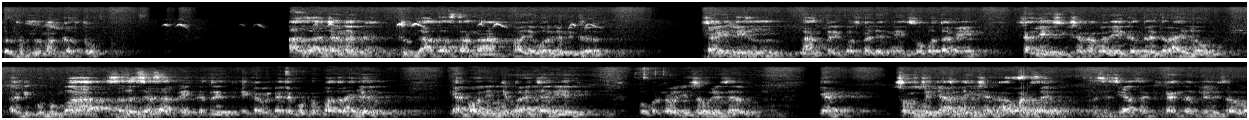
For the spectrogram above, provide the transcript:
प्रथम नमन करतो. आज अचानक जात असताना माझे वर्गमित्र शाळेतील लहानपणीपासून ज्यांनी सोबत आम्ही शालेय शिक्षणामध्ये एकत्रित राहिलो अगदी कुटुंब सदस्यासारखे एकत्रित एकामेकाच्या कुटुंबात राहिलेलो. या कॉलेजचे प्राचार्य गोपनरावजी चौरे सर या संस्थेचे अध्यक्ष आव्हाड साहेब तसेच या ठिकाणी जमलेले सर्व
